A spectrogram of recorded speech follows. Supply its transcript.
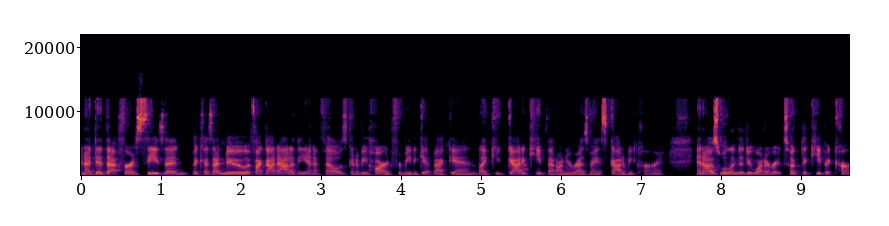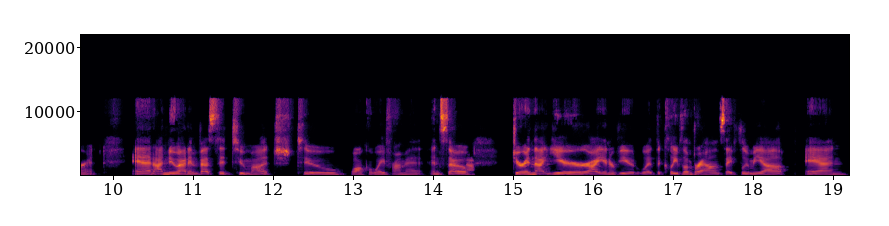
And I did that for a season because I knew if I got out of the NFL, it was going to be hard for me to get back in. Like, you got to keep that on your resume. It's got to be current. And I was willing to do whatever it took to keep it current. And I knew I'd invested too much to walk away from it. And so during that year, I interviewed with the Cleveland Browns. They flew me up and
